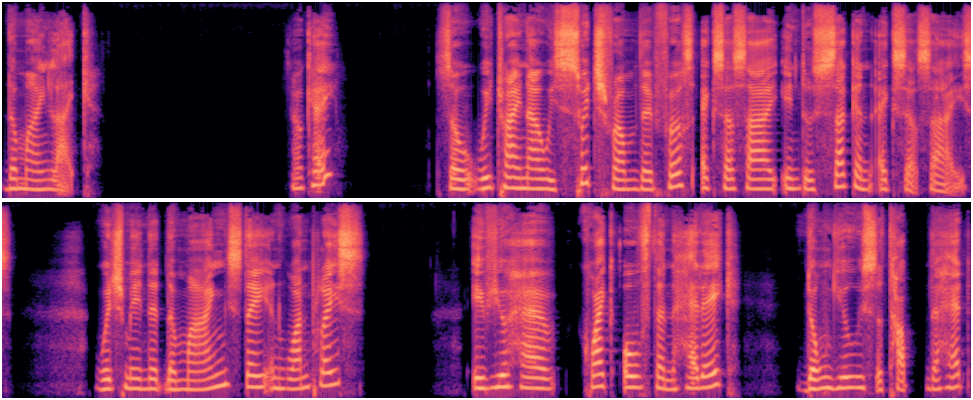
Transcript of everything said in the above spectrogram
the mind like. Okay. So we try now, we switch from the first exercise into second exercise, which means that the mind stay in one place. If you have quite often headache, don't use the top the head.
